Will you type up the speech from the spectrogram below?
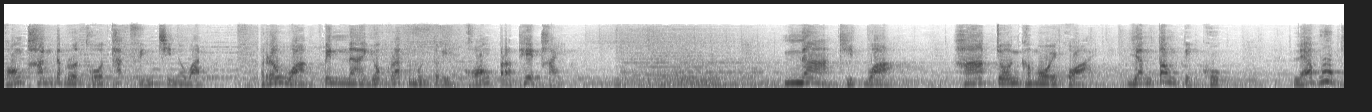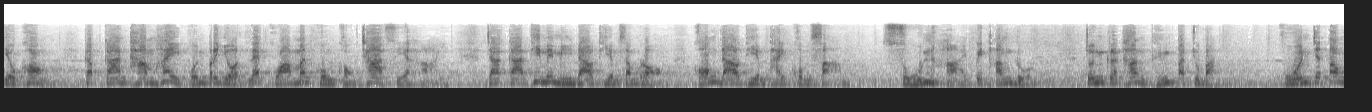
ของพันตำรวจโททักษิณชินวัตรระหว่างเป็นนายกรัฐมนตรีของประเทศไทย น่าคิดว่า หากโจรขโมยควายยังต้องติดคุก แล้วผู้เกี่ยวข้องกับการทำให้ผลประโยชน์และความมั่นคงของชาติเสียหาย จากการที่ไม่มีดาวเทียมสำรองของดาวเทียมไทยคมสามสูญหายไปทั้งดวง จนกระทั่งถึงปัจจุบัน ควรจะต้อง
